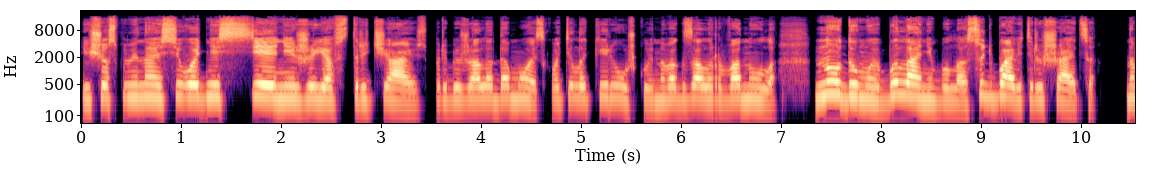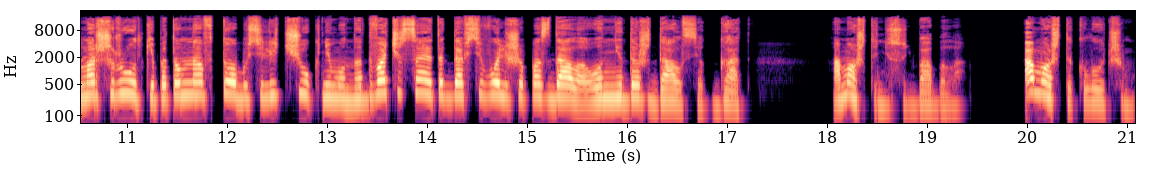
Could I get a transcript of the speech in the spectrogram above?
Еще вспоминаю, сегодня с Сеней же я встречаюсь. Прибежала домой, схватила Кирюшку и на вокзал рванула. Ну, думаю, была не была, судьба ведь решается. На маршрутке, потом на автобусе лечу к нему. На два часа я тогда всего лишь опоздала, он не дождался, гад. А может, и не судьба была. А может, и к лучшему.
